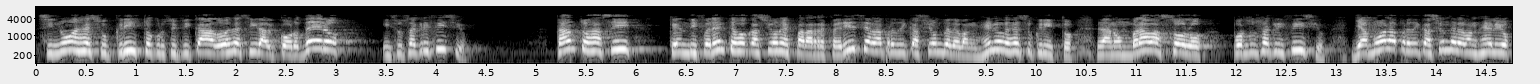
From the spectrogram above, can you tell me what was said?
sino a Jesucristo crucificado, es decir, al Cordero y su sacrificio. Tanto es así que en diferentes ocasiones para referirse a la predicación del Evangelio de Jesucristo la nombraba solo por su sacrificio. Llamó a la predicación del Evangelio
